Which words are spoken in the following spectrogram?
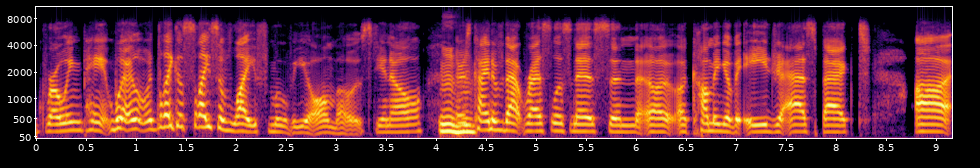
growing pain, like a slice of life movie almost, you know? There's kind of that restlessness and uh, a coming of age aspect. Uh,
